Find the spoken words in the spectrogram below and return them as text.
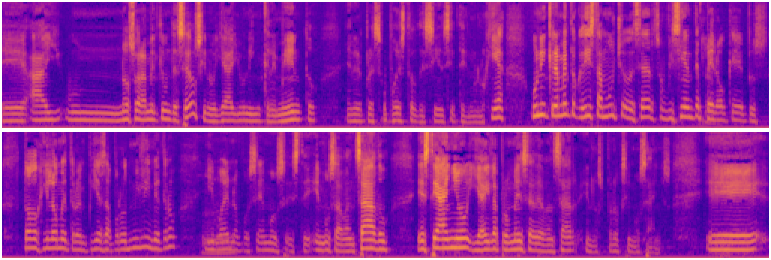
Eh, hay un, no solamente un deseo, sino ya hay un incremento en el presupuesto de ciencia y tecnología. Un incremento que dista mucho de ser suficiente, pero que pues todo kilómetro empieza por un milímetro y bueno, pues hemos, este, hemos avanzado este año y hay la promesa de avanzar en los próximos años. Eh,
